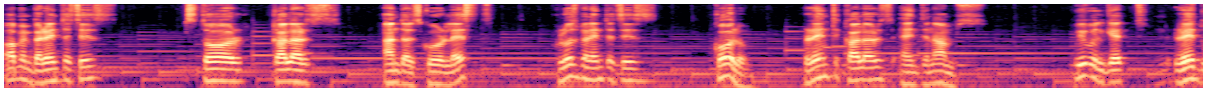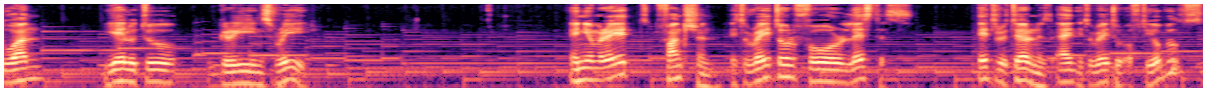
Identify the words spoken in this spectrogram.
open parenthesis store colors underscore list close parenthesis column print colors and nums. We will get red 1 yellow 2 green 3 enumerate function. Iterator for lists it returns an iterator of tuples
